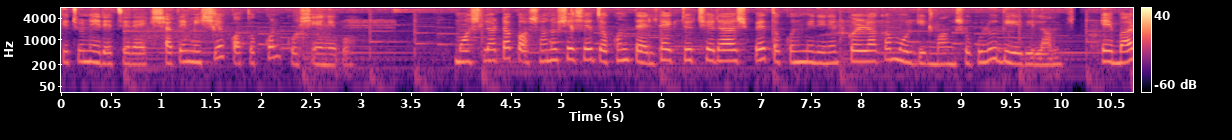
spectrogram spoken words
কিছু নেড়ে চেড়ে একসাথে মিশিয়ে কতক্ষণ কষিয়ে নেব। মশলাটা কষানো শেষে যখন তেলটা একটু ছেড়ে আসবে, তখন মেরিনেট করে রাখা মুরগির মাংসগুলো দিয়ে দিলাম। এবার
